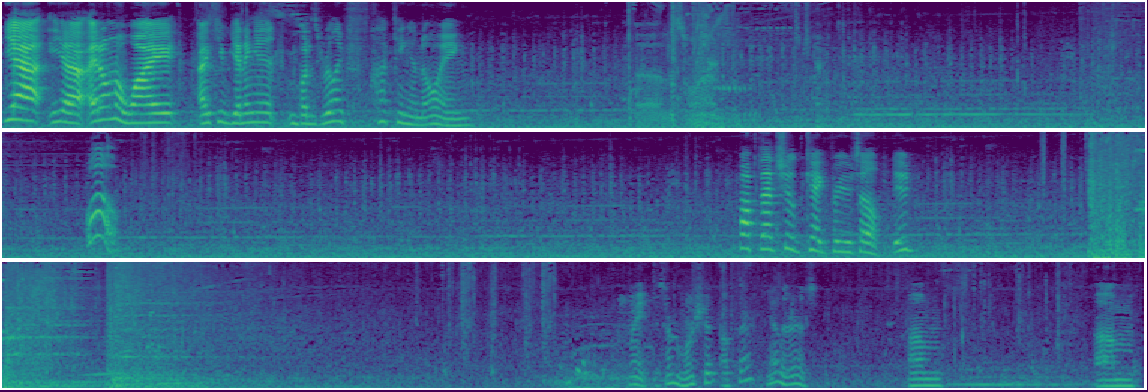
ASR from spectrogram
Yeah, yeah, I don't know why I keep getting it, but it's really fucking annoying. Uh, this one. Okay. Whoa! Pop that shield keg for yourself, dude. There more shit up there? Yeah, there is. Um. Um.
